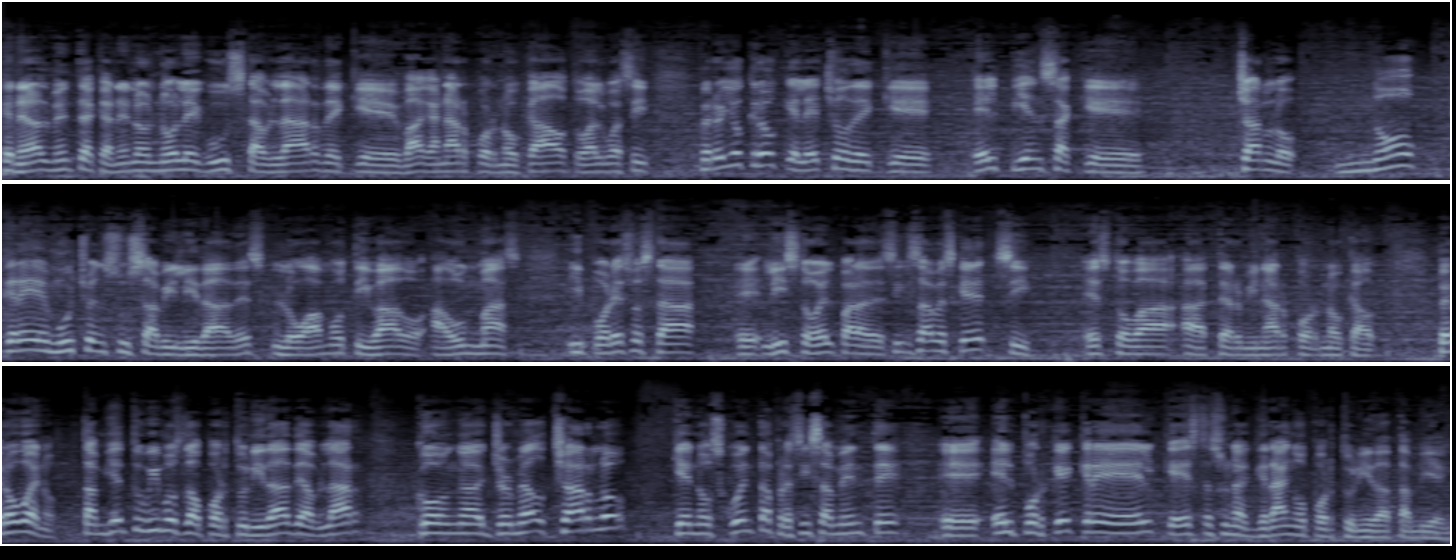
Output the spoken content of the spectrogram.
Generalmente a Canelo no le gusta hablar de que va a ganar por knockout o algo así, pero yo creo que el hecho de que él piensa que Charlo no cree mucho en sus habilidades, lo ha motivado aún más y por eso está eh, listo él para decir, ¿sabes qué? Sí, esto va a terminar por knockout. Pero bueno, también tuvimos la oportunidad de hablar con uh, Jermel Charlo, que nos cuenta precisamente eh, el por qué cree él que esta es una gran oportunidad también.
